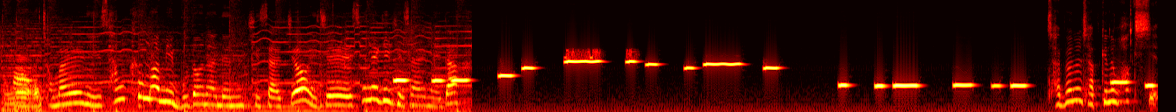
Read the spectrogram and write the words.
정말 아, 엄- 정말 이 상큼함이 묻어나는 기사죠. 이제 새내기 기사입니다. 자변을 잡기는 확실.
